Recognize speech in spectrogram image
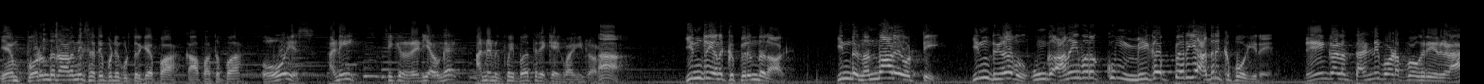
என் பிறந்த நாள் சத்தியம் பண்ணி கொடுத்துருக்கேப்பா. காப்பாத்துப்பா. ஓ எஸ் அண்ணி சீக்கிரம் ரெடி ஆகுங்க அண்ணனுக்கு போய் பர்த்டே கேக் வாங்கிட்டு இன்று எனக்கு பிறந்த நாள். இந்த நன்னாளை ஒட்டி இன்று இரவு உங்க அனைவருக்கும் மிகப்பெரிய அதிர்க்க போகிறேன். நீங்களும் தண்ணி போட போகிறீர்களா?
